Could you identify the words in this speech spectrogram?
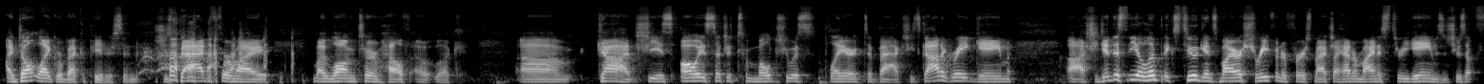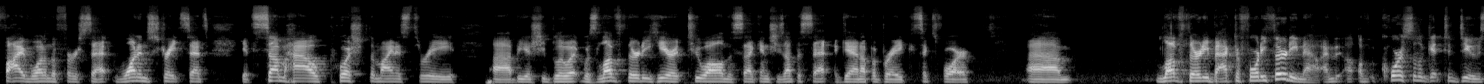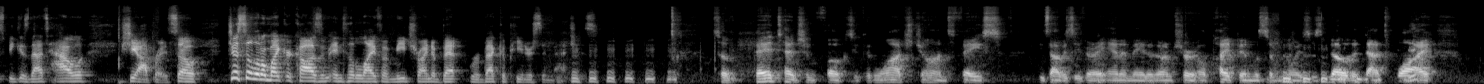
I don't like Rebecca Peterson. She's bad for my my long term health outlook. Um, God, she is always such a tumultuous player to back. She's got a great game. Uh, she did this in the Olympics too against Mayar Sharif in her first match. I had her minus three games, and she was up five one in the first set, one in straight sets. Yet somehow pushed the minus three uh, because she blew it. Was love thirty here at two all in the second. She's up a set again, up a break six four. Um, love 30 back to 40 30 now. And uh, of course, it'll get to deuce because that's how she operates. So, just a little microcosm into the life of me trying to bet Rebecca Peterson matches. so, pay attention, folks. You can watch John's face. He's obviously very animated. I'm sure he'll pipe in with some noises. know that that's why.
